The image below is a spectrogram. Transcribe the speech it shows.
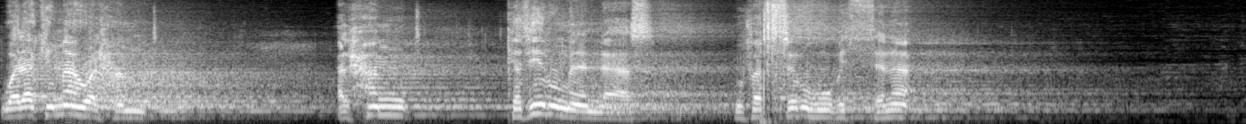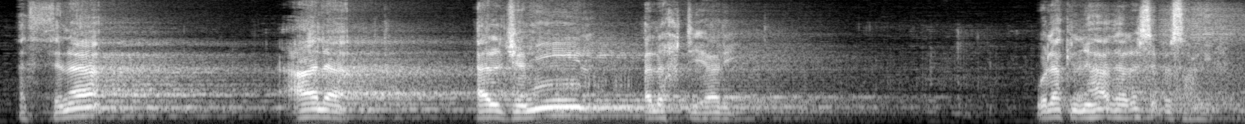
ولكن ما هو الحمد؟ الحمد كثير من الناس يفسره بالثناء. الثناء على الجميل الاختياري. ولكن هذا ليس بصحيح.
